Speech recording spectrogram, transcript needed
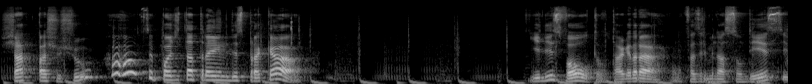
Chato pra chuchu. Você pode estar tá atraindo eles pra cá, ó. E eles voltam, tá, galera? Vamos fazer a eliminação desse.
